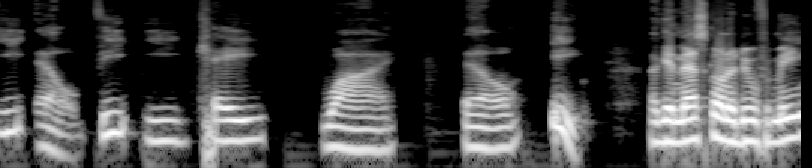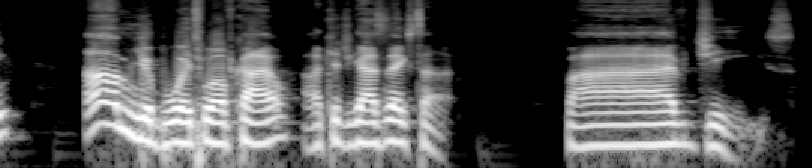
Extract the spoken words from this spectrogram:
E L V E K Y L E. Again, that's going to do it for me. I'm your boy 12 Kyle. I'll catch you guys next time. Five G's.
